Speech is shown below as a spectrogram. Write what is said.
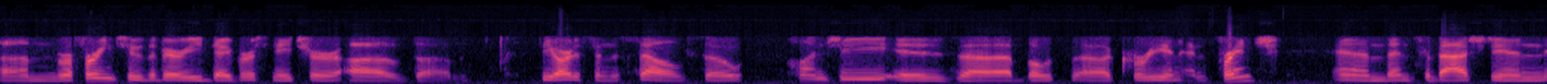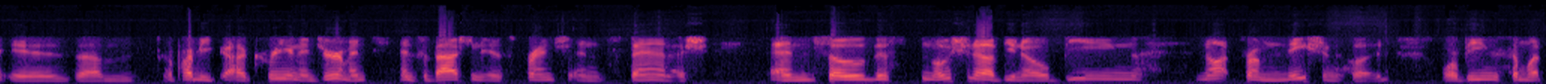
um, referring to the very diverse nature of um, the artists themselves. So Honji is uh, both uh, Korean and French, and then Sebastian is, um, pardon me, uh, Korean and German, and Sebastian is French and Spanish. And so this notion of, you know, being not from nationhood or being somewhat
